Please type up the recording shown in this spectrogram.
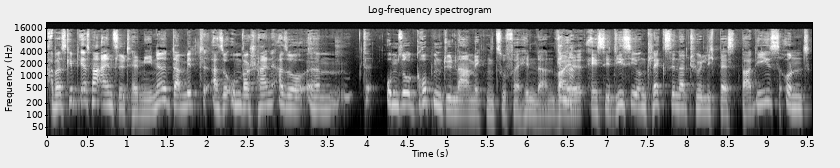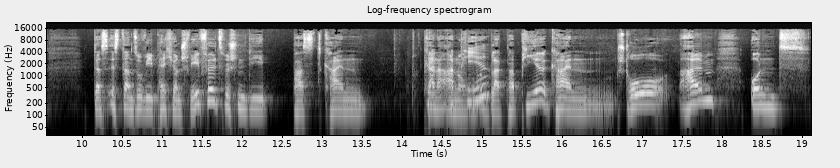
Aber es gibt erstmal Einzeltermine, damit, also um wahrscheinlich, also ähm, um so Gruppendynamiken zu verhindern, genau. weil ACDC und Klecks sind natürlich Best Buddies und das ist dann so wie Pech und Schwefel, zwischen die passt kein, keine Blatt Ahnung, Papier. Blatt Papier, kein Strohhalm und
